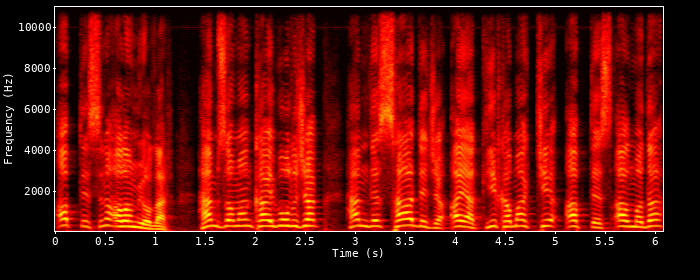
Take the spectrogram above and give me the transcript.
abdestini alamıyorlar. Hem zaman kaybı olacak hem de sadece ayak yıkamak ki abdest almada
